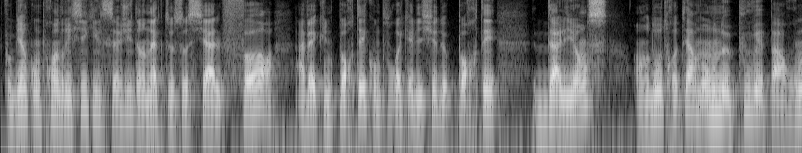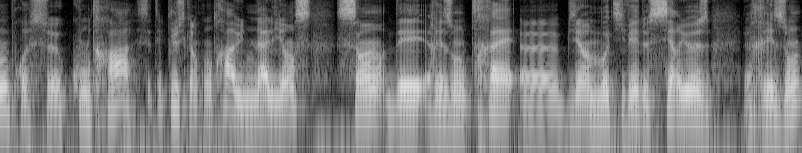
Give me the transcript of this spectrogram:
Il faut bien comprendre ici qu'il s'agit d'un acte social fort avec une portée qu'on pourrait qualifier de portée d'alliance en d'autres termes, on ne pouvait pas rompre ce contrat, c'était plus qu'un contrat, une alliance, sans des raisons très euh, bien motivées, de sérieuses raisons.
